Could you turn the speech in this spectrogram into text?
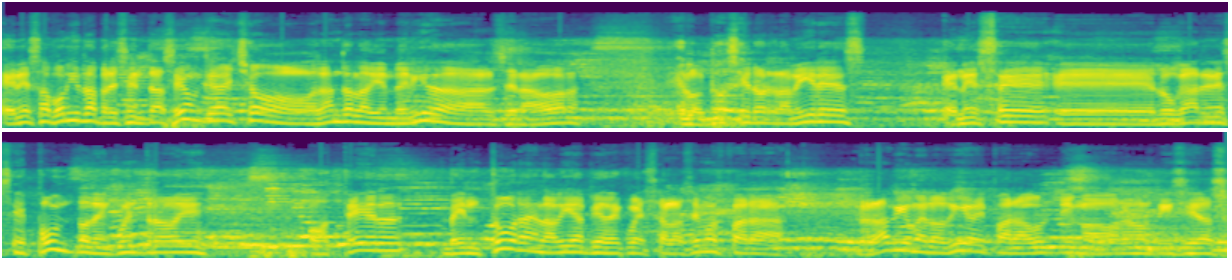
en esa bonita presentación que ha hecho, dando la bienvenida al senador, el doctor Ciro Ramírez, en ese eh, lugar, en ese punto de encuentro hoy, Hotel Ventura en la vía Piedecuesta. Lo hacemos para Radio Melodía y para Última Hora Noticias,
